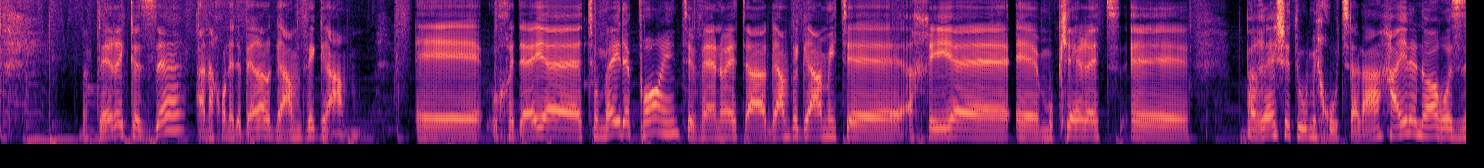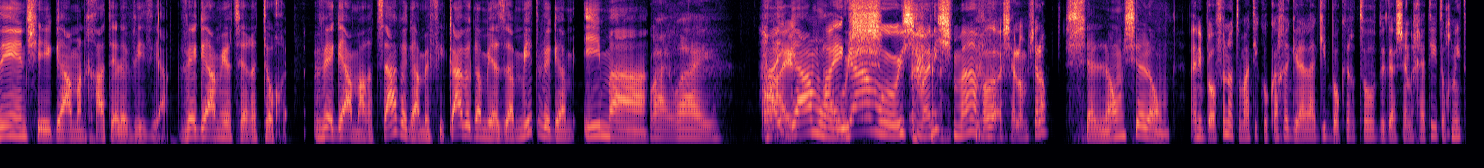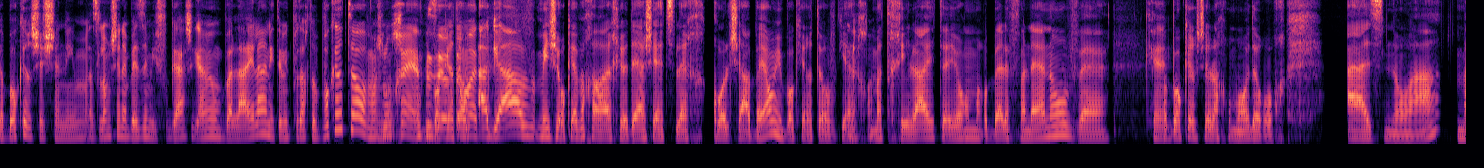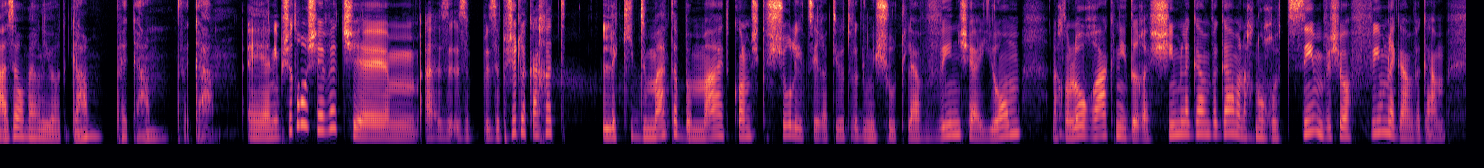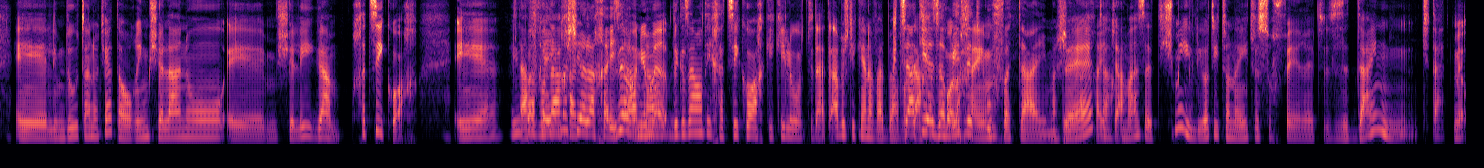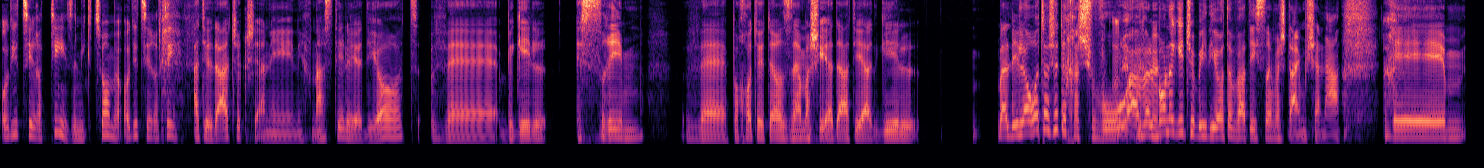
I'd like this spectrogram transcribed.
בפרק הזה אנחנו נדבר על גם וגם. אה, וכדי uh, to make a point הבאנו את הגם וגמית uh, הכי uh, uh, מוכרת uh, ברשת ומחוצה לה. היי לנועה רוזין שהיא גם מנחת טלוויזיה וגם יוצרת תוכן וגם מרצה וגם מפיקה וגם יזמית וגם אימא. וואי וואי. היי גמוש. היי גמוש, מה נשמע? בוא, שלום שלום. שלום שלום. אני באופן אוטומטי כל כך רגילה להגיד בוקר טוב בגלל שהנחיתי תוכנית הבוקר שש שנים, אז לא משנה באיזה מפגש, גם אם הוא בלילה, אני תמיד פותחת בוקר טוב, מה שלומכם? בוקר טוב. אגב, מי שעוקב אחרייך יודע שאצלך כל שעה ביום היא בוקר טוב, כי את נכון. מתחילה את היום הרבה לפנינו, כן. והבוקר שלך הוא מאוד ארוך. אז נועה, מה זה אומר להיות גם וגם וגם? אה, אני פשוט חושבת שזה פשוט לקחת לקדמת הבמה את כל מה שקשור ליצירתיות וגמישות, להבין שהיום אנחנו לא רק נדרשים לגם וגם, אנחנו רוצים ושואפים לגם וגם. אה, לימדו אותנו, את יודעת, ההורים שלנו, אה, שלי גם, חצי כוח. אה, דווקא אחת- שלך הייתה זהו, אני אומרת, בגלל זה אמרתי חצי כוח, כי כאילו, את יודעת, אבא שלי כן עבד בעבודה קצת אחת כל יזמית החיים. לתקופתה, אמא שלך הייתה. בטח, מה זה, תשמעי, להיות עיתונאית וסופרת, זה עדיין, את יודעת, מאוד יצירתי, זה מקצוע מאוד יצירתי. את יודעת שכשאני נכנסתי לידיעות, ובגיל 20, ופחות או יותר זה מה שידעתי עד גיל... אני לא רוצה שתחשבו, אבל בוא נגיד שבידיעות עבדתי 22 שנה. אמ,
